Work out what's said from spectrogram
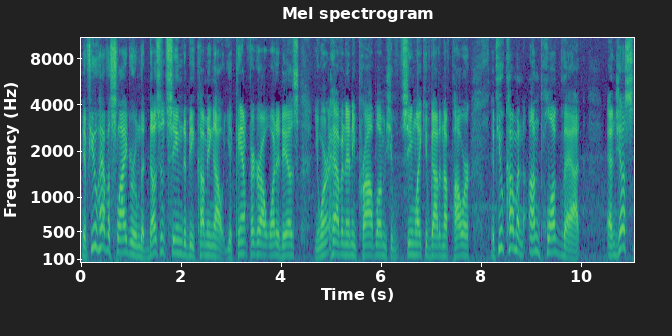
if you have a slide room that doesn't seem to be coming out, you can't figure out what it is, you weren't having any problems, you seem like you've got enough power, if you come and unplug that and just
